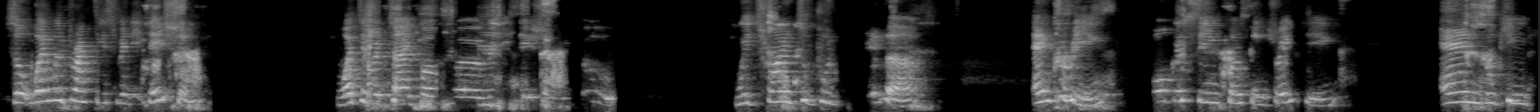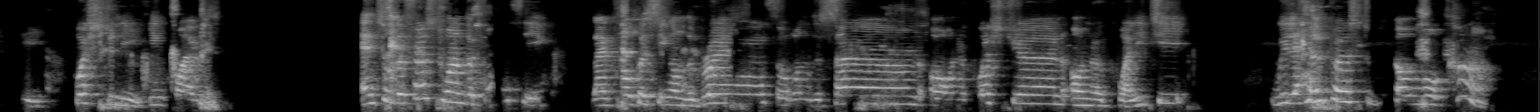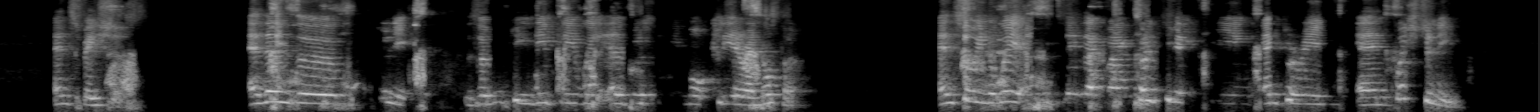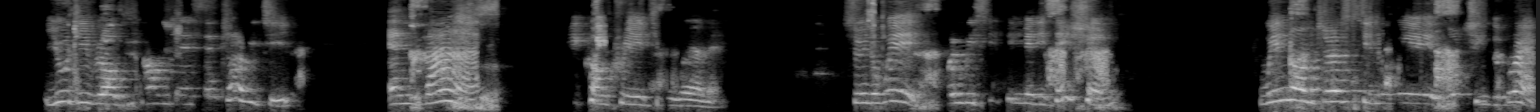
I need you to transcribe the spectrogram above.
So, when we practice meditation, whatever type of uh, meditation we do, we try to put together anchoring, focusing, concentrating, and looking, questioning, inquiring. And so the first one, the focusing, like focusing on the breath or on the sound or on a question, on a quality, will help us to become more calm and spacious. And then the questioning, the looking deeply will help us to be more clear and open. And so, in a way, I would say that by cultivating, anchoring, and questioning, you develop calmness and clarity, and that become creative awareness. So, in a way, when we sit in meditation, we're not just, in a way, watching the breath,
